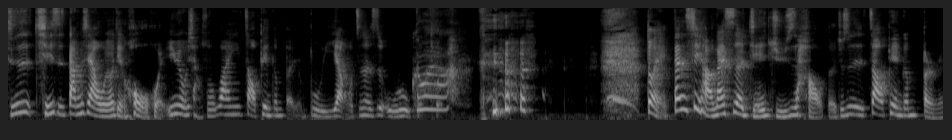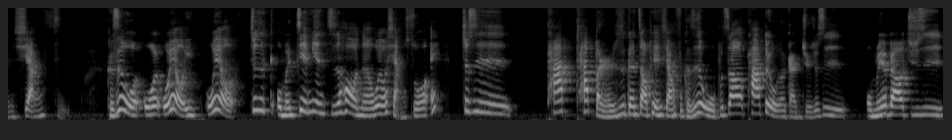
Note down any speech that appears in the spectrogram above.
其实其实当下我有点后悔，因为我想说，万一照片跟本人不一样，我真的是无路可退。对啊，对，但是幸好那次的结局是好的，就是照片跟本人相符。可是我我我有一我有就是我们见面之后呢，我有想说，哎，就是他他本人是跟照片相符，可是我不知道他对我的感觉就是。我们要不要就是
